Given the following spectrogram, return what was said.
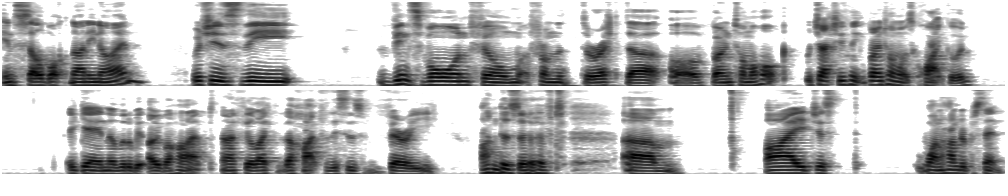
in Cell Block 99, which is the Vince Vaughn film from the director of Bone Tomahawk, which I actually think Bone Tomahawk is quite good again a little bit overhyped, and I feel like the hype for this is very undeserved. Um, I just 100%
